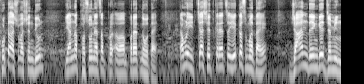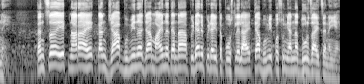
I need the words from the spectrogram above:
खोटं आश्वासन देऊन यांना फसवण्याचा प्र प्रयत्न होत आहे. त्यामुळे इच्छा शेतकऱ्याचं एकच मत आहे जान देंगे जमीन नाही. त्यांचं एक नारा आहे कारण ज्या भूमीनं ज्या मायनं त्यांना पिढ्याने पिढ्या इथं पोचलेलं आहे त्या भूमीपासून यांना दूर जायचं नाही आहे.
